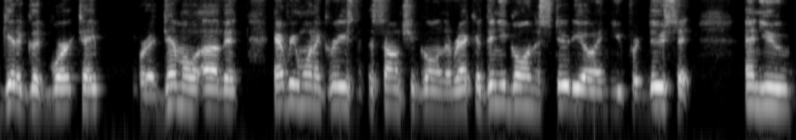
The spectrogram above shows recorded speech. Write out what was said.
get a good work tape or a demo of it. Everyone agrees that the song should go on the record. Then you go in the studio and you produce it and you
